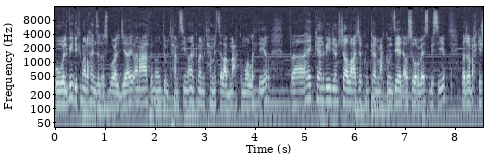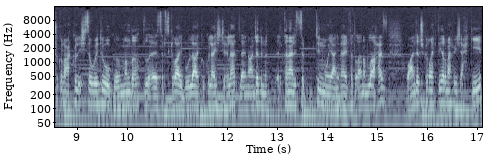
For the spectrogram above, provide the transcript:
والفيديو كمان راح ينزل الأسبوع الجاي وأنا عارف إنه أنتم متحمسين وأنا كمان متحمس ألعب معكم والله كثير. فهيك كان الفيديو إن شاء الله عجبكم. كان معكم زيد أو سوبر PBC. برجع بحكي شكرا على كل شيء سويتوه من ضغط subscribe و like وكل هاي الشغلات لأنه عن جد القناة لسه بتنمو يعني بهاي الفترة أنا ملاحظ. وعن جد شكرا كثير ما فيش أحكي.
